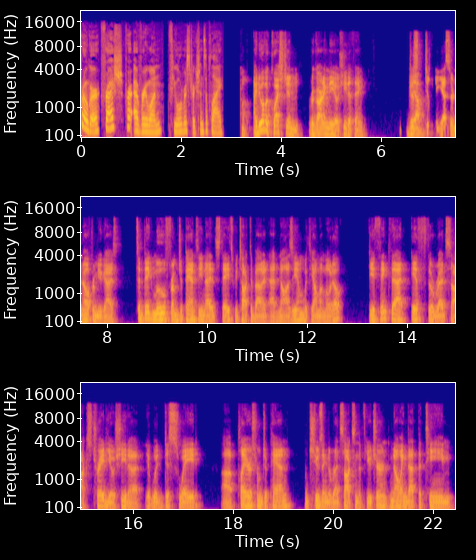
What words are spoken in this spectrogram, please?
Kroger, fresh for everyone. Fuel restrictions apply. I do have a question regarding the Yoshida thing. Just, yeah. just a yes or no from you guys. It's a big move from Japan to the United States. We talked about it ad nauseum with Yamamoto. Do you think that if the Red Sox trade Yoshida, it would dissuade uh, players from Japan from choosing the Red Sox in the future, knowing that the team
